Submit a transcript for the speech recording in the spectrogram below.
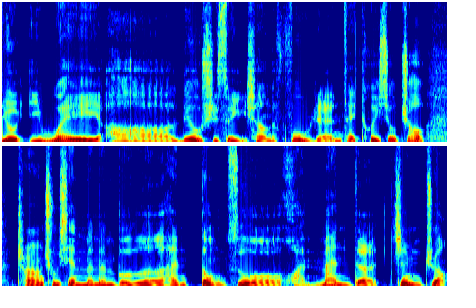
有一位啊六十岁以上的妇人在退休之后，常常出现闷闷不乐和动作缓慢的症状，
